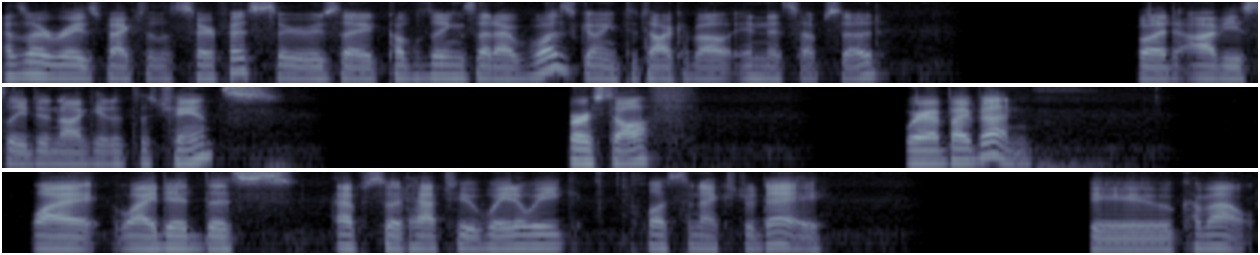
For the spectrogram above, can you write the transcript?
As I raise back to the surface, there's a couple things that I was going to talk about in this episode, but obviously did not get it the chance. First off, where have I been? Why why did this episode have to wait a week plus an extra day to come out?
